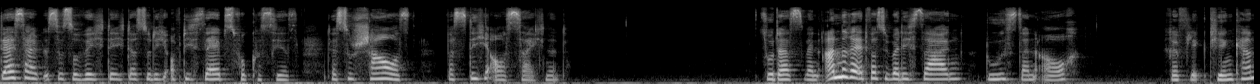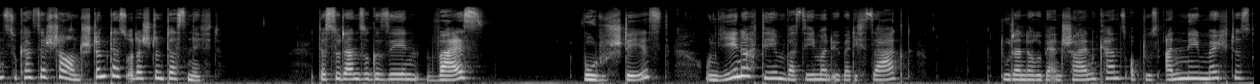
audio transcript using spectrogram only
Deshalb ist es so wichtig, dass du dich auf dich selbst fokussierst, dass du schaust, was dich auszeichnet sodass, wenn andere etwas über dich sagen, du es dann auch reflektieren kannst. Du kannst ja schauen, stimmt das oder stimmt das nicht? Dass du dann so gesehen weißt, wo du stehst und je nachdem, was jemand über dich sagt, du dann darüber entscheiden kannst, ob du es annehmen möchtest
